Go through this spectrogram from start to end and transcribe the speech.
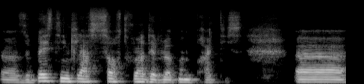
the best-in-class software development practice. Uh,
